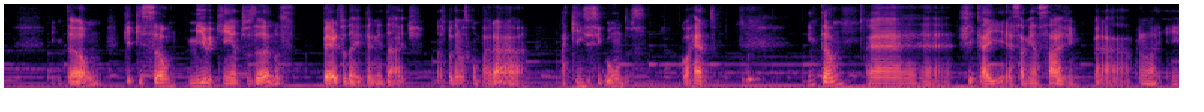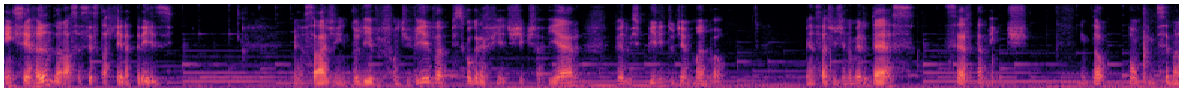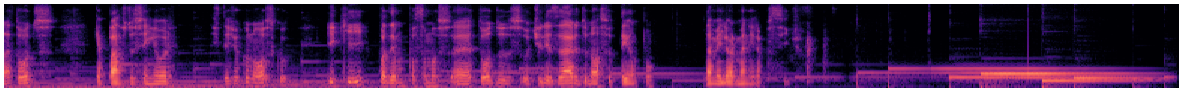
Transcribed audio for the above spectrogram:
Então, o que, que são 1500 anos perto da eternidade. Nós podemos comparar a 15 segundos, correto? Então, é, fica aí essa mensagem para encerrando a nossa sexta-feira 13. Mensagem do livro Fonte Viva, Psicografia de Chico Xavier, pelo Espírito de Emmanuel. Mensagem de número 10, certamente. Então, bom fim de semana a todos. Que a paz do Senhor esteja conosco e que podemos, possamos é, todos utilizar do nosso tempo da melhor maneira possível.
